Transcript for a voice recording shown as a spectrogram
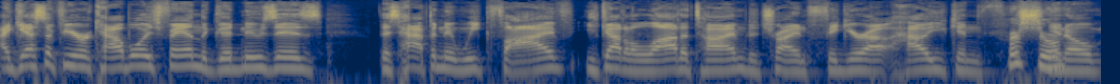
I guess if you're a Cowboys fan, the good news is this happened in week 5. You got a lot of time to try and figure out how you can For sure. you know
